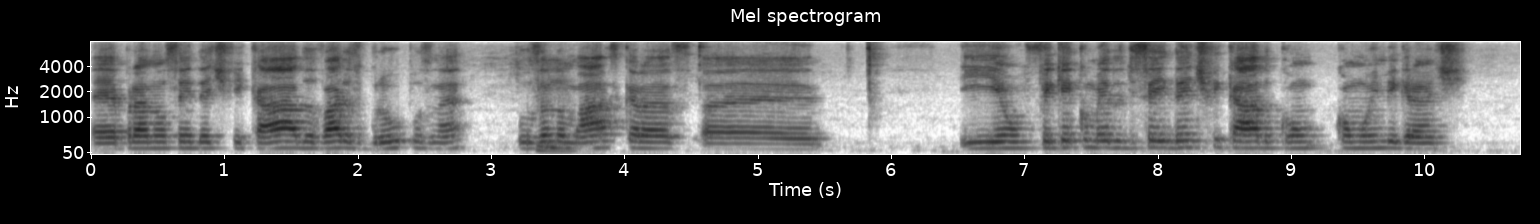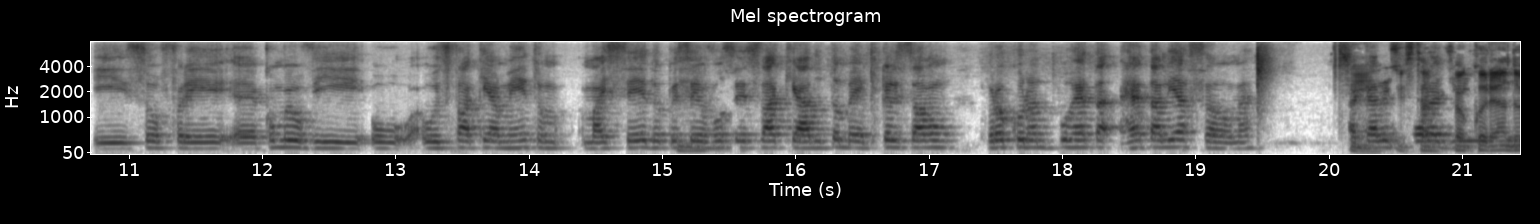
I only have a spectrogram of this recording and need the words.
é, para não ser identificado, vários grupos, né? Usando hum. máscaras. É, e eu fiquei com medo de ser identificado com, como imigrante e sofrer. É, como eu vi o, o esfaqueamento mais cedo, eu pensei, hum. eu vou ser esfaqueado também, porque eles estavam procurando por reta, retaliação, né? Sim, Aquela estavam de, procurando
